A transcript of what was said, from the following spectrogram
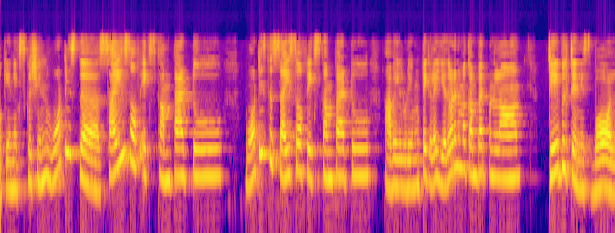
Okay, next question. What is the size of x compared to? What is the size of x compared to? அவைகளுடைய முட்டைகளை எதோட நம்ம கம்பேர் பண்ணலாம் table tennis ball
